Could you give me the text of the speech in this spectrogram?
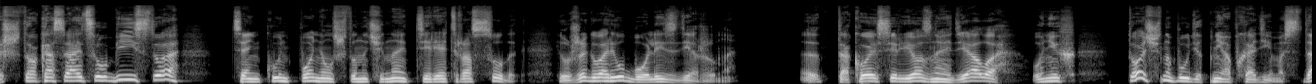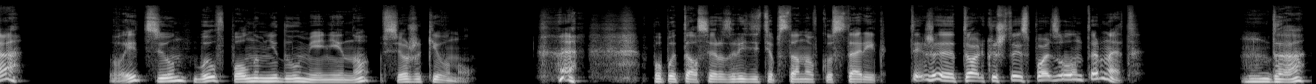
«Что касается убийства...» Тянькунь понял, что начинает терять рассудок, и уже говорил более сдержанно. «Э, «Такое серьезное дело, у них точно будет необходимость, да?» Вэй Цюн был в полном недоумении, но все же кивнул. «Ха!» — попытался разрядить обстановку старик. Ты же только что использовал интернет». «Да».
